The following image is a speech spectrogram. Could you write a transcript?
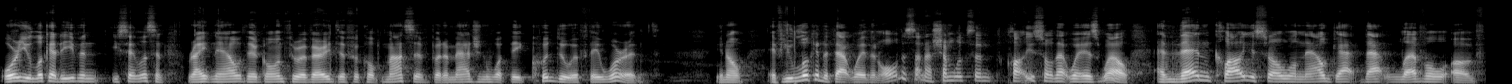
or you look at even, you say, listen, right now they're going through a very difficult matziv, but imagine what they could do if they weren't. You know, if you look at it that way, then all of a sudden Hashem looks at Klal Yisrael that way as well, and then Klal Yisrael will now get that level of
